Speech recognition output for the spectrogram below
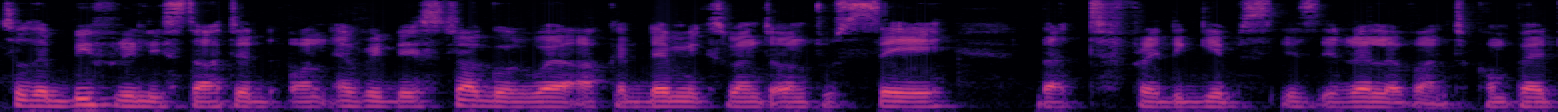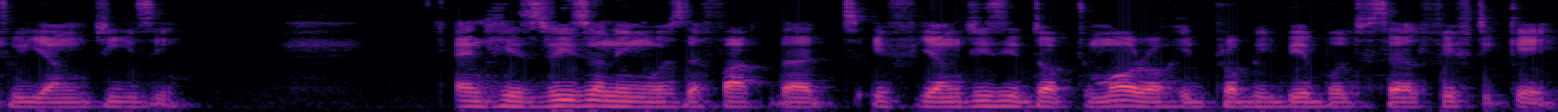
So the beef really started on Everyday Struggle, where Akademiks went on to say that Freddie Gibbs is irrelevant compared to Young Jeezy. And his reasoning was the fact that if Young Jeezy dropped tomorrow, he'd probably be able to sell 50k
